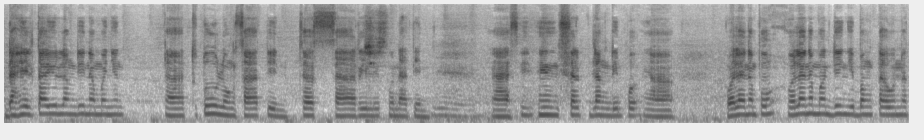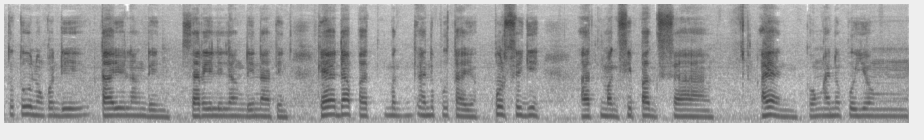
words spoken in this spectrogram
Dahil tayo lang din naman yung ah, tutulong sa atin sa sarili po natin. In self lang din po ah, wala na po wala naman din ibang tao na tutulong kundi tayo lang din sarili lang din natin. Kaya dapat mag ano po tayo pursige at magsipag sa ayan kung ano po yung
